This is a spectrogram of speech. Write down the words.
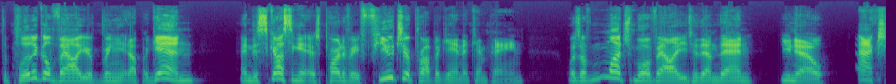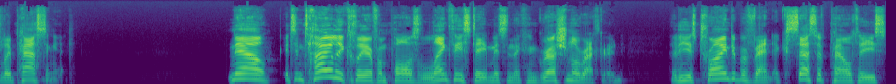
the political value of bringing it up again and discussing it as part of a future propaganda campaign was of much more value to them than, you know, actually passing it. Now, it's entirely clear from Paul's lengthy statements in the congressional record that he is trying to prevent excessive penalties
